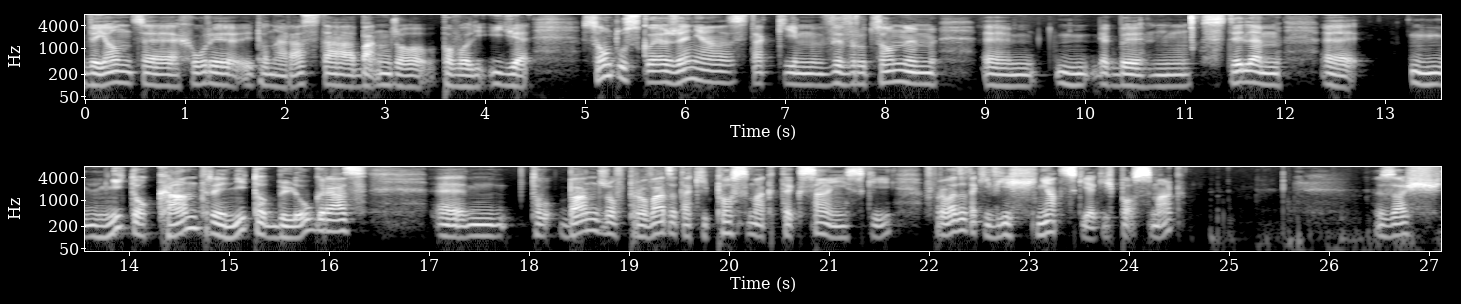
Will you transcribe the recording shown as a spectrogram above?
Wyjące chóry to narasta, banjo powoli idzie. Są tu skojarzenia z takim wywróconym jakby stylem ni to country, ni to bluegrass. To banjo wprowadza taki posmak teksański, wprowadza taki wieśniacki jakiś posmak. Zaś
